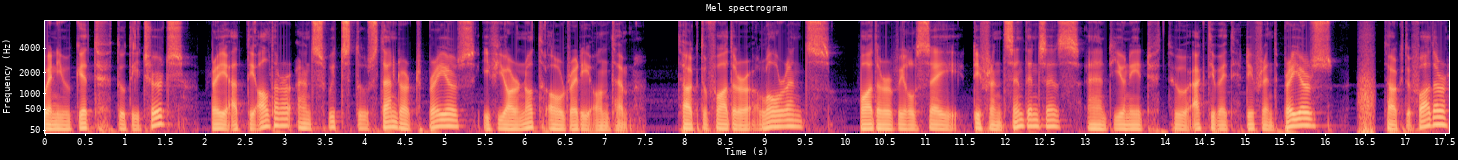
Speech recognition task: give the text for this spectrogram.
When you get to the church, pray at the altar and switch to standard prayers if you are not already on them. Talk to Father Lawrence. Father will say different sentences and you need to activate different prayers. Talk to Father.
